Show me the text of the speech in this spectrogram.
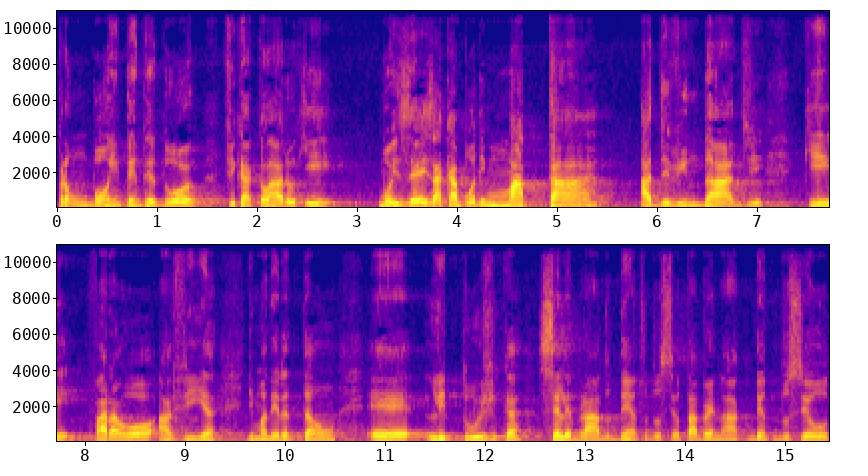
Para um bom entendedor, fica claro que Moisés acabou de matar a divindade que Faraó havia, de maneira tão é, litúrgica, celebrado dentro do seu tabernáculo, dentro do seu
